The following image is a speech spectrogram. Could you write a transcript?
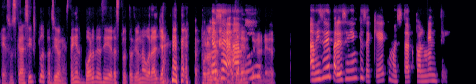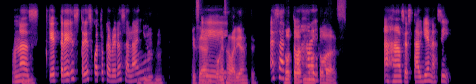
eso es casi explotación. Está en el borde así de la explotación laboral ya. A puros O sea, a mí, a mí sí me parece bien que se quede como está actualmente. Unas, ¿qué? Tres, tres, cuatro carreras al año. Que sean con esa Eh, variante. No, exacto, to- ajá. no todas. Ajá, o sea, está bien así,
